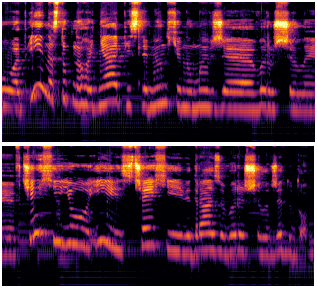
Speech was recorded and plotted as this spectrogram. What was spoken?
От, і наступного дня після Мюнхену ми вже вирушили в Чехію, і з Чехії відразу вирушили вже додому.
